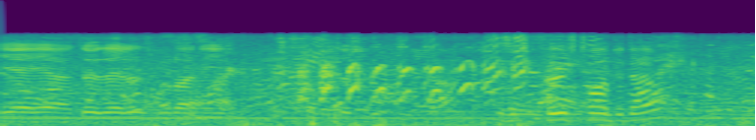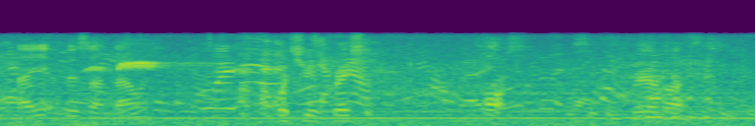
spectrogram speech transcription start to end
Yeah, yeah, do that is what I need. Is it your first time to Darwin? Uh, yeah, first time down. What's your impression? Hot. Real hot.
